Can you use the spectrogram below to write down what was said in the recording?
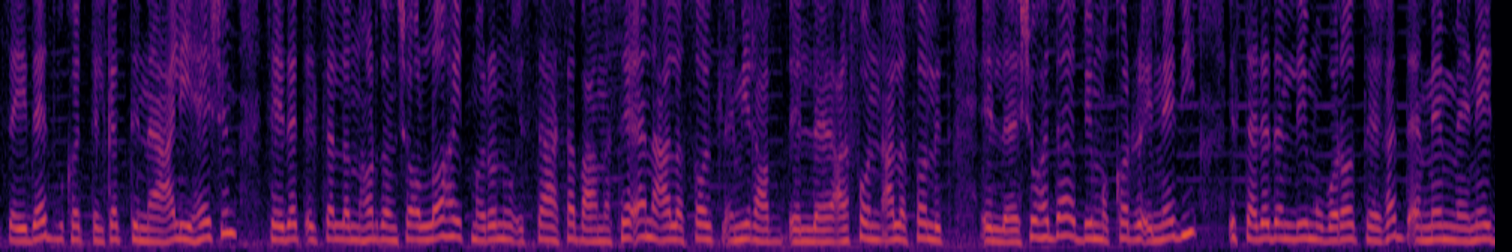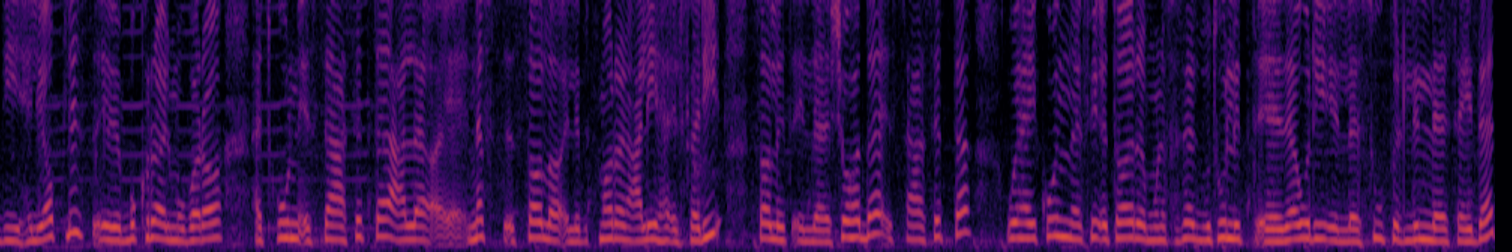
سيدات بقيادة الكابتن علي هاشم. سيدات السلة النهارده إن شاء الله هيتمرنوا الساعة 7 مساء على صالة الأمير عبد ال- عفوا على صالة الشهداء بمقر النادي استعدادا لمباراة غد أمام نادي هليوبلس. بكرة المباراة هتكون الساعة 6 على نفس الصالة اللي بتمرن عليها الفريق صالة الشهداء الساعة 6 وهيكون في إطار منافسات بطولة دوري السوبر للسيدات.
